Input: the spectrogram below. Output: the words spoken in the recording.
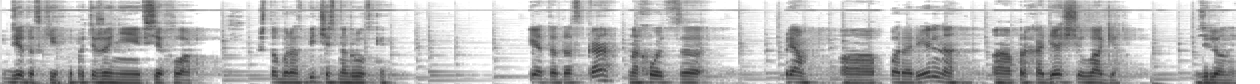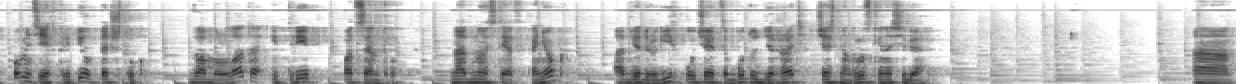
две доски на протяжении всех лаг, чтобы разбить часть нагрузки. Эта доска находится прям э, параллельно э, проходящей лаге зеленой. Помните, я их крепил 5 штук. Два мурлата и 3 по центру. На одной стоят конек, а две других, получается, будут держать часть нагрузки на себя. А,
